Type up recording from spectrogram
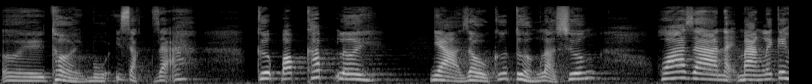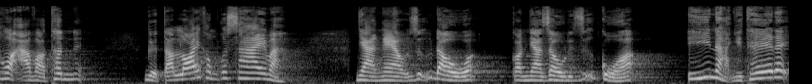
ơi Thời buổi giặc giã. Cướp bóc khắp nơi Nhà giàu cứ tưởng là sướng. Hóa ra lại mang lấy cái họa vào thân ấy. Người ta nói không có sai mà. Nhà nghèo giữ đầu á Còn nhà giàu thì giữ của. Ý là như thế đấy.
